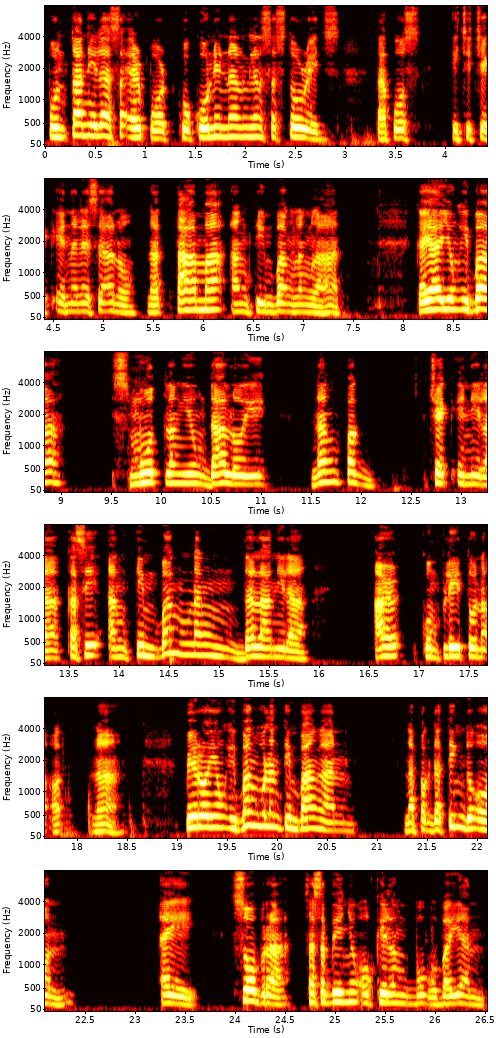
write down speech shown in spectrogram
punta nila sa airport, kukunin na nila sa storage tapos i-check in na nila sa ano na tama ang timbang ng lahat. Kaya yung iba smooth lang yung daloy ng pag check in nila kasi ang timbang ng dala nila are kompleto na na. Pero yung ibang walang timbangan na pagdating doon ay sobra, sasabihin nyo okay lang ba yan.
